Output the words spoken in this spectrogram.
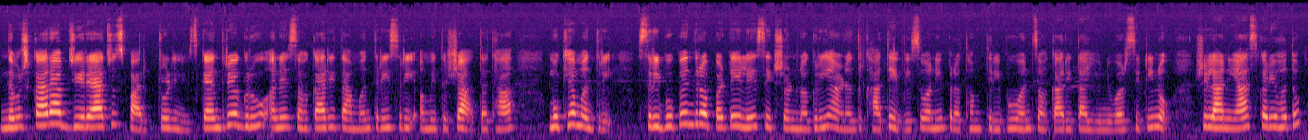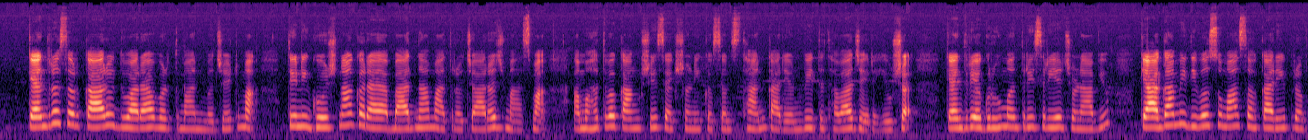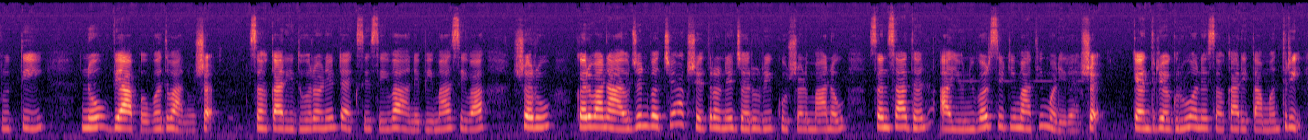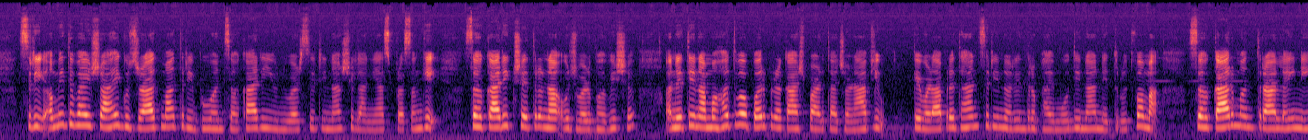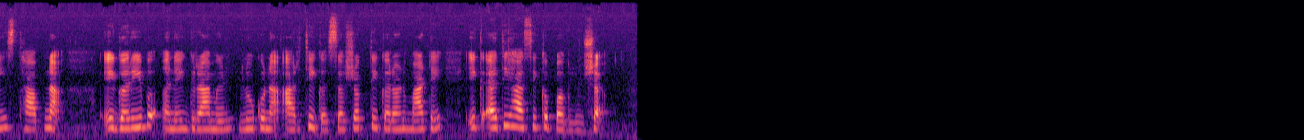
નમસ્કાર, આપ જોઈ રહ્યા છો સ્પાર્ક ટુડે ન્યૂઝ કેન્દ્રીય ગૃહ અને સહકારિતા મંત્રી શ્રી અમિત શાહ તથા મુખ્યમંત્રી શ્રી ભૂપેન્દ્ર પટેલે શિક્ષણ નગરી આણંદ ખાતે વિશ્વની પ્રથમ ત્રિભુવન સહકારિતા યુનિવર્સિટીનો શિલાન્યાસ કર્યો હતો. કેન્દ્ર સરકાર દ્વારા વર્તમાન બજેટમાં તેની ઘોષણા કરાયા બાદના માત્ર ચાર જ માસમાં આ મહત્વકાંક્ષી શૈક્ષણિક સંસ્થાન કાર્યાન્વિત થવા જઈ રહ્યું છે. કેન્દ્રીય ગૃહમંત્રીશ્રીએ જણાવ્યું કે આગામી દિવસોમાં સહકારી પ્રવૃત્તિનો વ્યાપ વધવાનો છે. સહકારી ધોરણે ટેક્સી સેવા અને વીમા સેવા શરૂ કરવાના આયોજન વચ્ચે આ ક્ષેત્રને જરૂરી કુશળ માનવ સંસાધન આ યુનિવર્સિટીમાંથી મળી રહેશે. કેન્દ્રીય ગૃહ અને સહકારિતા મંત્રી શ્રી અમિતભાઈ શાહે ગુજરાતમાં ત્રિભુવન સહકારી યુનિવર્સિટીના શિલાન્યાસ પ્રસંગે સહકારી ક્ષેત્રના ઉજ્જવળ ભવિષ્ય અને તેના મહત્વ પર પ્રકાશ પાડતા જણાવ્યું કે વડાપ્રધાન શ્રી નરેન્દ્રભાઈ મોદીના નેતૃત્વમાં સહકાર મંત્રાલયની સ્થાપના એ ગરીબ અને ગ્રામીણ લોકોના આર્થિક સશક્તિકરણ માટે એક ઐતિહાસિક પગલું છે.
